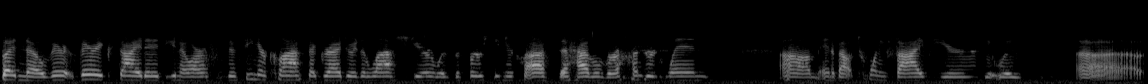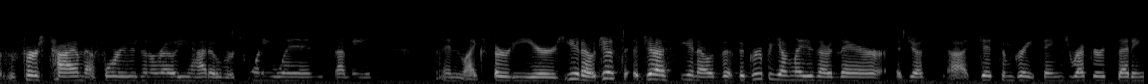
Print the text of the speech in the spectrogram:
but no, very very excited. You know, our the senior class that graduated last year was the first senior class to have over 100 wins um, in about 25 years. It was uh, the first time that four years in a row you had over 20 wins. I mean, in like 30 years, you know, just just you know the the group of young ladies that are there just uh, did some great things, record-setting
